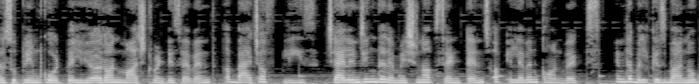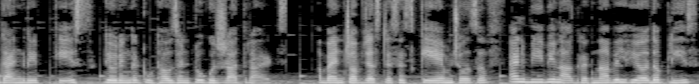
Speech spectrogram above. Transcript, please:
The Supreme Court will hear on March 27th a batch of pleas challenging the remission of sentence of 11 convicts in the Bilkis Bano gang rape case during the 2002 Gujarat riots. A bench of Justices K.M. Joseph and B.V. Nagratna will hear the pleas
